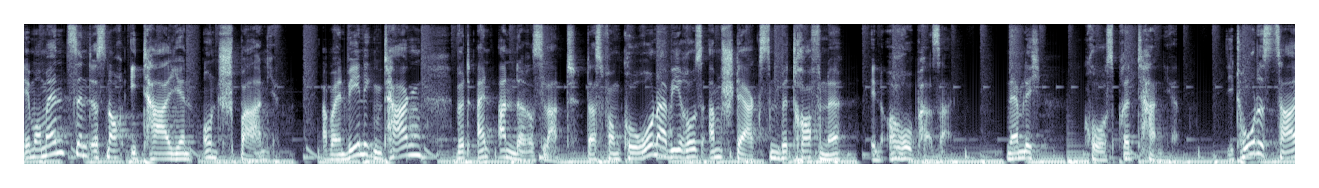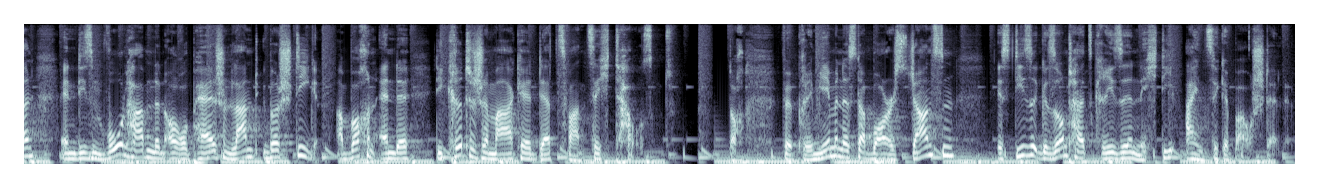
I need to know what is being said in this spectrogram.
Im Moment sind es noch Italien und Spanien. Aber in wenigen Tagen wird ein anderes Land, das vom Coronavirus am stärksten betroffene, in Europa sein. Nämlich Großbritannien. Die Todeszahlen in diesem wohlhabenden europäischen Land überstiegen am Wochenende die kritische Marke der 20.000. Doch für Premierminister Boris Johnson ist diese Gesundheitskrise nicht die einzige Baustelle.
